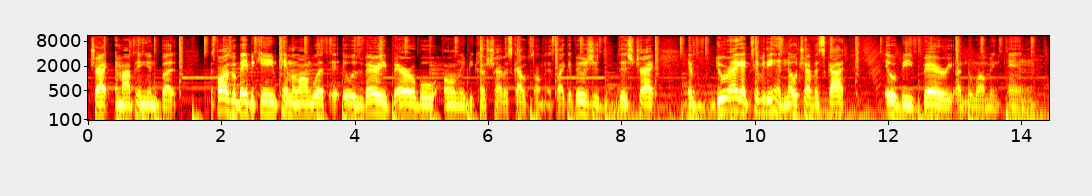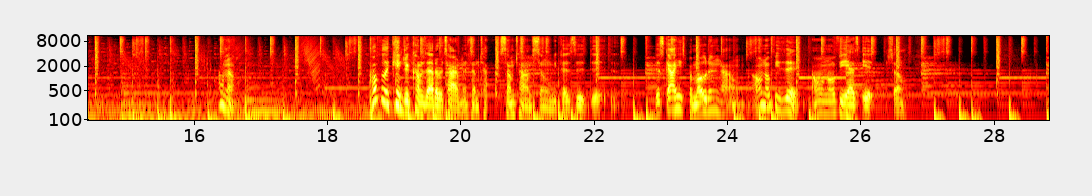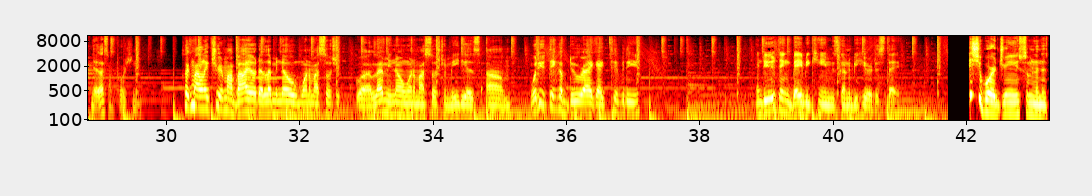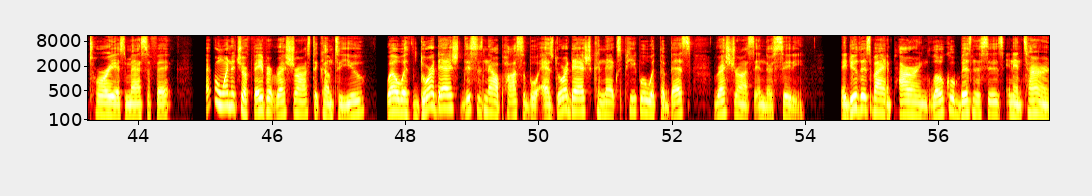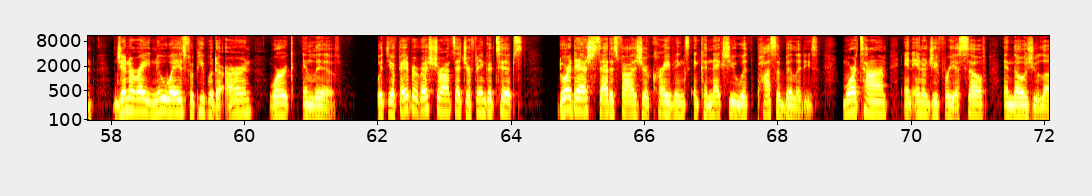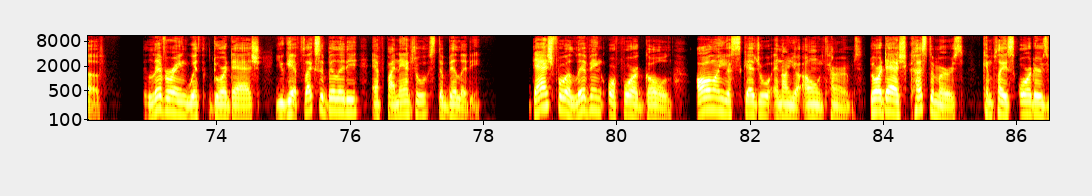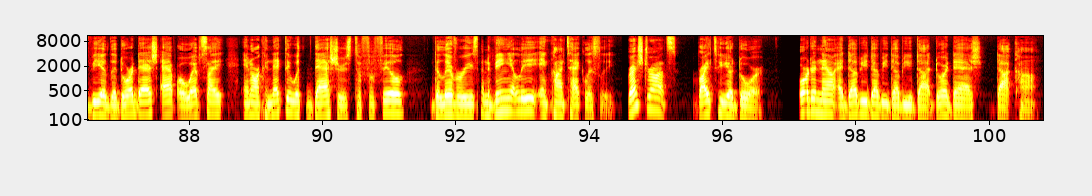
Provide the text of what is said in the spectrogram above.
track, in my opinion. But as far as what Baby Keem came along with, it, it was very bearable only because Travis Scott was on this. Like if it was just this track, if Durag Activity had no Travis Scott, it would be very underwhelming and I don't know. Hopefully Kendrick comes out of retirement sometime sometime soon because it, it, this guy he's promoting, I don't, I don't know if he's it. I don't know if he has it. So yeah, that's unfortunate. Click my Linktree in my bio to let me know one of my social well, let me know one of my social medias. Um, what do you think of Durag activity? And do you think Baby Keem is gonna be here to stay? It's your boy Dreamz from the notorious Mass Effect. Ever wanted your favorite restaurants to come to you? Well, with DoorDash, this is now possible as DoorDash connects people with the best restaurants in their city. They do this by empowering local businesses and in turn, generate new ways for people to earn, work, and live. With your favorite restaurants at your fingertips, DoorDash satisfies your cravings and connects you with possibilities, more time and energy for yourself and those you love. Delivering with DoorDash, you get flexibility and financial stability. Dash for a living or for a goal, all on your schedule and on your own terms. DoorDash customers can place orders via the DoorDash app or website and are connected with Dashers to fulfill deliveries conveniently and contactlessly. Restaurants right to your door. Order now at www.doordash.com.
